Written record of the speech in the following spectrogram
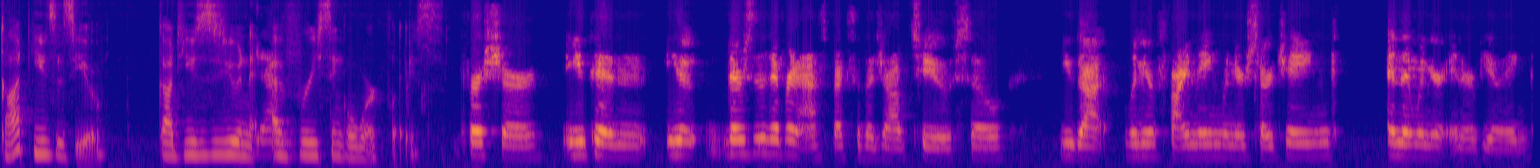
God uses you. God uses you in yeah. every single workplace. For sure. You can you there's the different aspects of the job too. So you got when you're finding, when you're searching, and then when you're interviewing.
